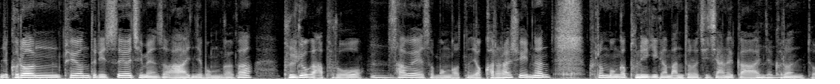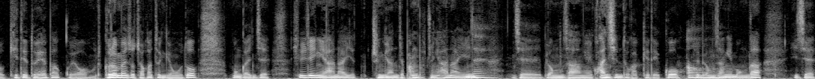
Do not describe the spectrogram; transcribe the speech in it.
이제 그런 표현들이 쓰여지면서 아 이제 뭔가가 불교가 앞으로 음. 사회에서 뭔가 어떤 역할을 할 수 있는 그런 뭔가 분위기가 만들어지지 않을까 이제 음. 그런 또 기대도 해봤고요. 그러면서 저 같은 경우도 뭔가 이제 힐링의 하나의 중요한 이제 방법 중에 하나인 네. 이제 명상에 관심도 갖게 됐고 어. 이제 명상이 뭔가 이제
